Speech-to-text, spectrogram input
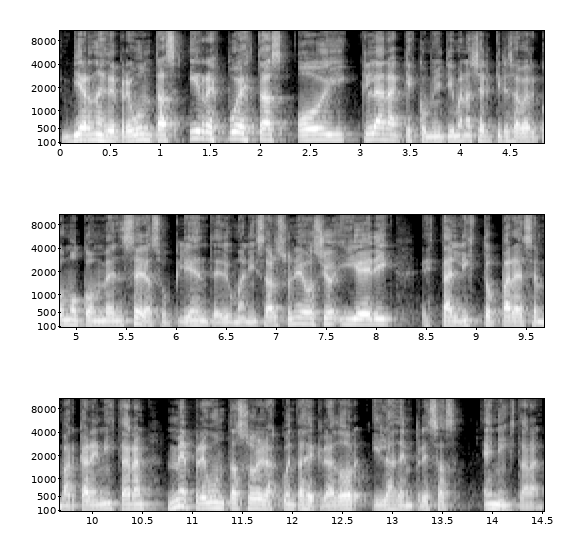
Viernes de preguntas y respuestas. Hoy Clara, que es Community Manager, quiere saber cómo convencer a su cliente de humanizar su negocio y Eric está listo para desembarcar en Instagram. Me pregunta sobre las cuentas de creador y las de empresas en Instagram.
